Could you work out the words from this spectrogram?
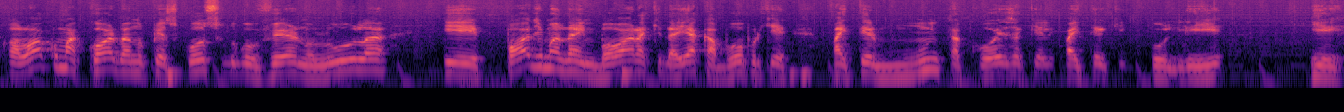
coloca uma corda no pescoço do governo Lula e pode mandar embora, que daí acabou, porque vai ter muita coisa que ele vai ter que engolir e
